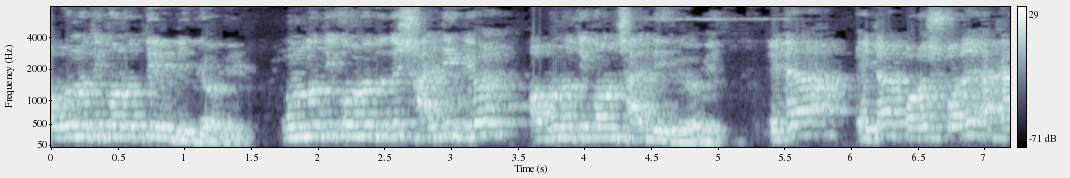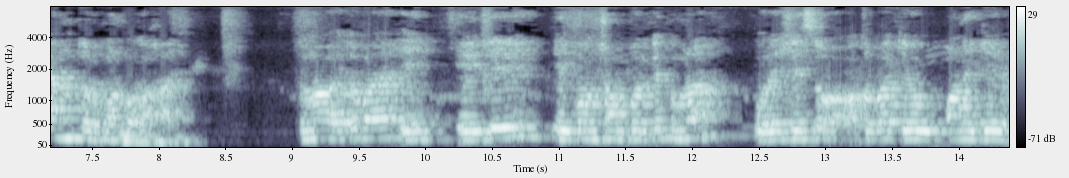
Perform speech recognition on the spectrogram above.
অবনতি কোণ তিরিশ ডিগ্রি হবে। উন্নতি কোণ যদি ষাট ডিগ্রি হয় অবনতি কোণ ষাট ডিগ্রি হবে। এটা এটা পরস্পরে একান্তর কোণ বলা হয়। তোমরা হয়তো বা এই যে, এই কোণ সম্পর্কে তোমরা পড়ে এসেছ, অথবা কেউ অনেকে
